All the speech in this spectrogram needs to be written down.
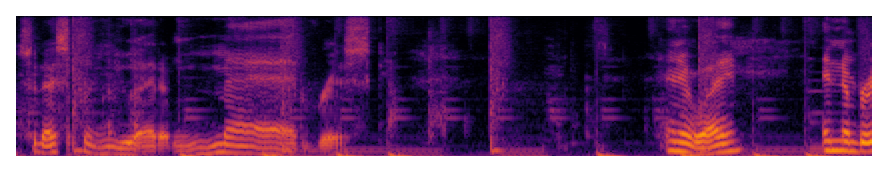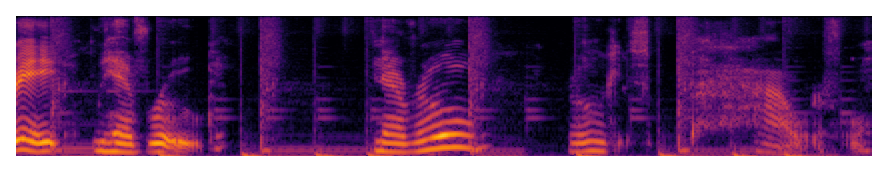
So that's putting you at a mad risk. Anyway, and number eight, we have Rogue. Now, Rogue, Rogue is powerful.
